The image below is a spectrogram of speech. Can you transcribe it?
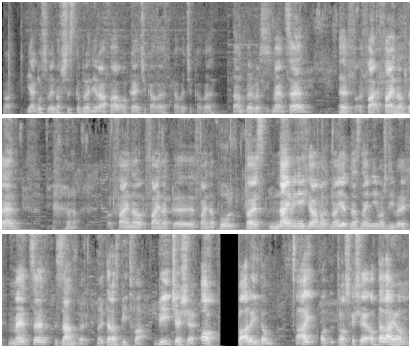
kurwa? Ja głosuję na wszystko, byle nie Rafał. Okej, ciekawe, ciekawe, ciekawe. Zandberg versus Mencen. E, fi- final ten. Final, final, e, final pool. To jest najmniej chyba, no jedna z najmniej możliwych. Mencen, Zandberg. No i teraz bitwa. Bijcie się. O kurwa, ale idą. Aj, od, troszkę się oddalają.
